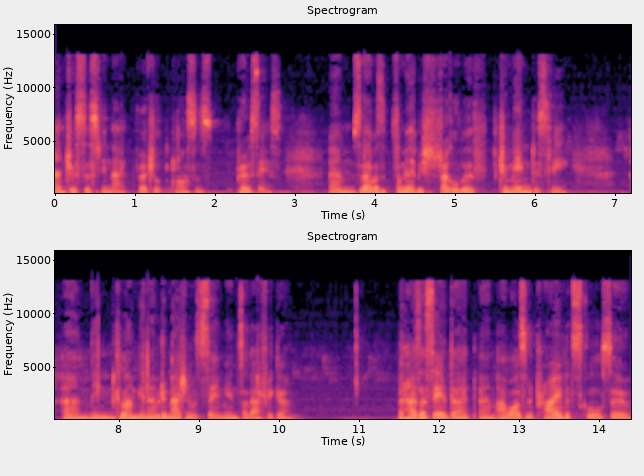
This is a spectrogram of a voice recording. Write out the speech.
and to assist in that virtual classes process. Um, so that was something that we struggled with tremendously. Um, in Colombia, and I would imagine it was the same in South Africa. But as I said, that um, I was in a private school, so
